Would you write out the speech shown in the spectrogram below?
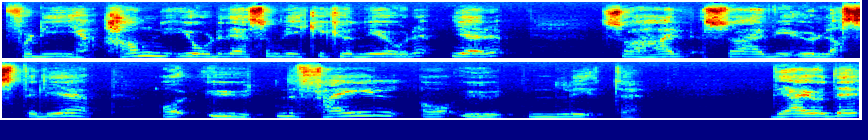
fordi han gjorde det som vi ikke kunne gjøre, så her, så er vi ulastelige og uten feil og uten lyte. Det er jo det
